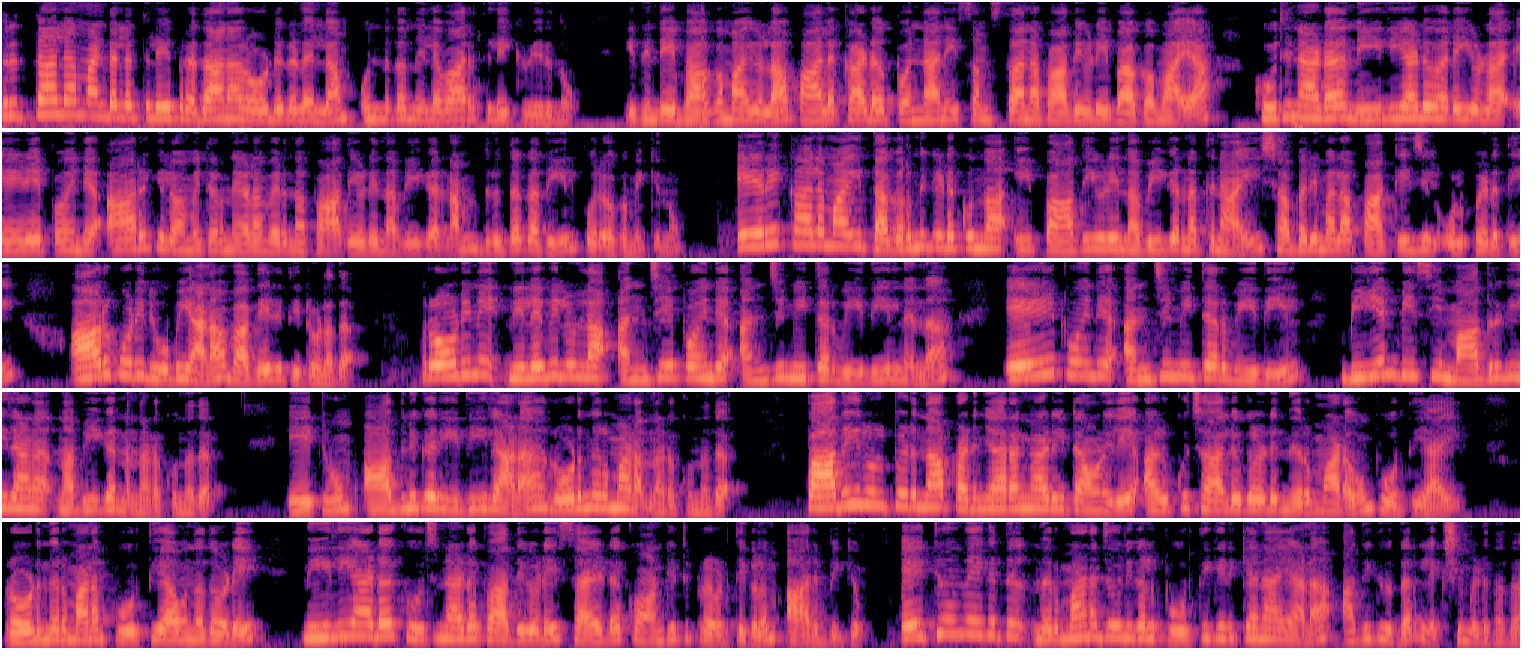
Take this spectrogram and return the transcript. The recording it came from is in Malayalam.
തൃത്താല മണ്ഡലത്തിലെ പ്രധാന റോഡുകളെല്ലാം ഉന്നത നിലവാരത്തിലേക്ക് ഉയരുന്നു. ഇതിന്റെ ഭാഗമായുള്ള പാലക്കാട് പൊന്നാനി സംസ്ഥാന പാതയുടെ ഭാഗമായ കൂറ്റനാട് നീലിയാട് വരെയുള്ള ഏഴ് പോയിന്റ് ആറ് കിലോമീറ്റർ നീളം വരുന്ന പാതയുടെ നവീകരണം ദ്രുതഗതിയിൽ പുരോഗമിക്കുന്നു. ഏറെക്കാലമായി തകർന്നു കിടക്കുന്ന ഈ പാതയുടെ നവീകരണത്തിനായി ശബരിമല പാക്കേജിൽ ഉൾപ്പെടുത്തി ആറു കോടി രൂപയാണ് വകയിരുത്തിയിട്ടുള്ളത്. റോഡിന് നിലവിലുള്ള അഞ്ച് പോയിന്റ് അഞ്ച് മീറ്റർ വീതിയിൽ നിന്ന് ഏഴ് പോയിന്റ് അഞ്ച് മീറ്റർ വീതിയിൽ ബി എം ബി സി മാതൃകയിലാണ് നവീകരണം നടക്കുന്നത്. ഏറ്റവും ആധുനിക രീതിയിലാണ് റോഡ് നിർമ്മാണം നടക്കുന്നത്. പാതയിൽ ഉൾപ്പെടുന്ന പടിഞ്ഞാറങ്ങാടി ടൗണിലെ അഴുക്കുചാലുകളുടെ നിർമ്മാണവും പൂർത്തിയായി. റോഡ് നിർമ്മാണം പൂർത്തിയാവുന്നതോടെ നീലിയാട് കൂറ്റനാട് പാതയുടെ സൈഡ് കോൺക്രീറ്റ് പ്രവൃത്തികളും ആരംഭിക്കും. ഏറ്റവും വേഗത്തിൽ നിർമ്മാണ ജോലികൾ പൂർത്തീകരിക്കാനായാണ് അധികൃതർ ലക്ഷ്യമിടുന്നത്.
